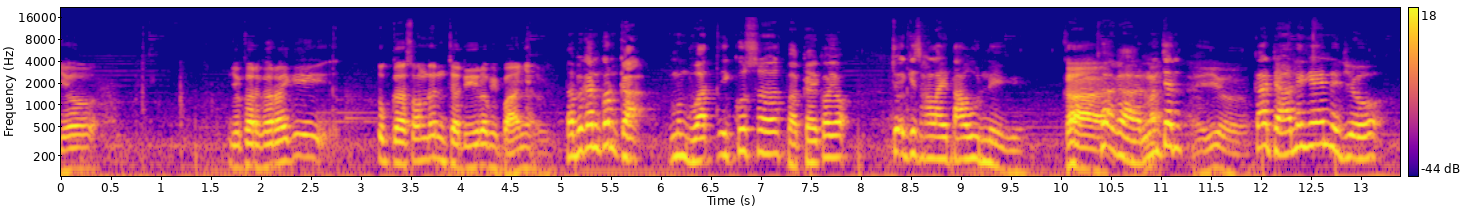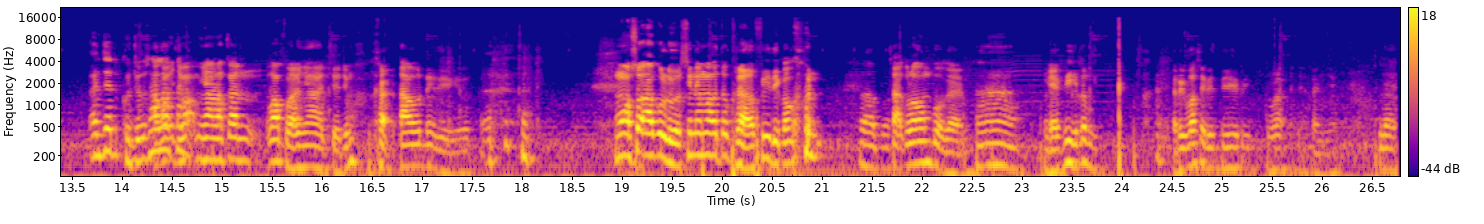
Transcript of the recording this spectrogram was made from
Yo yo gara-gara iki tugas online jadi lebih banyak. Tapi kan kon gak membuat iku sebagai koyo cuk iki salah tahun nih iki. Gak. Gak kan, Mancen- Iya. Keadaane ngene, Cuk. Anjir kudu salah Aku cuma menyalahkan wabahnya aja, cuma gak tahu nih sih. Mosok aku lho sinematografi di kokon sak kelompok kan. Heeh. Nggak film. Dari pas sendiri. Wah, caranya. Loh.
